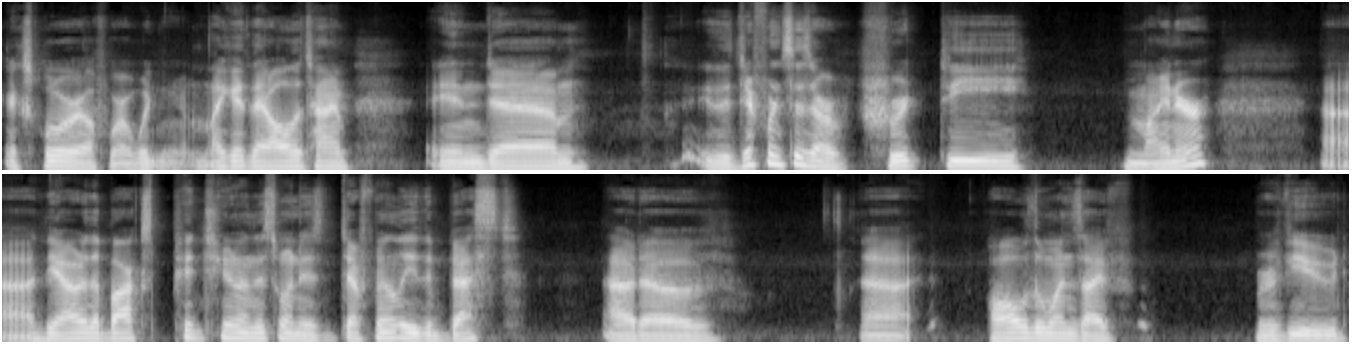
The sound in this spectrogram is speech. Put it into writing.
Explorer LR. I get that all the time. And um, the differences are pretty minor. Uh, the out of the box PID tune on this one is definitely the best out of uh, all the ones I've reviewed,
